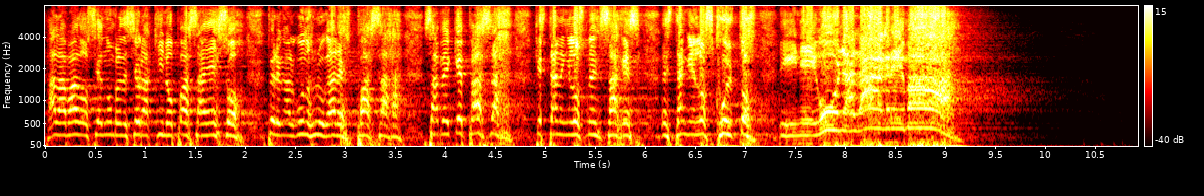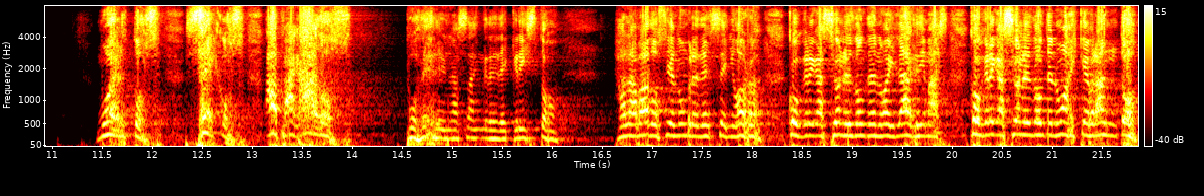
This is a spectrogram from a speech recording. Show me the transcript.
Alabado sea el nombre del Señor. Aquí no pasa eso, pero en algunos lugares pasa. ¿Sabe qué pasa? Que están en los mensajes, están en los cultos y ni una lágrima. Muertos, secos, apagados. Poder en la sangre de Cristo. Alabado sea el nombre del Señor. Congregaciones donde no hay lágrimas. Congregaciones donde no hay quebranto.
